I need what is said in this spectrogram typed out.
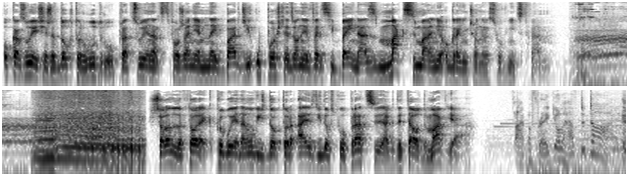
Okazuje się, że dr Woodru pracuje nad stworzeniem najbardziej upośledzonej wersji Bane'a z maksymalnie ograniczonym słownictwem. Szalony doktorek próbuje namówić dr ISD do współpracy, a gdy ta odmawia, I'm afraid you'll have to die.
